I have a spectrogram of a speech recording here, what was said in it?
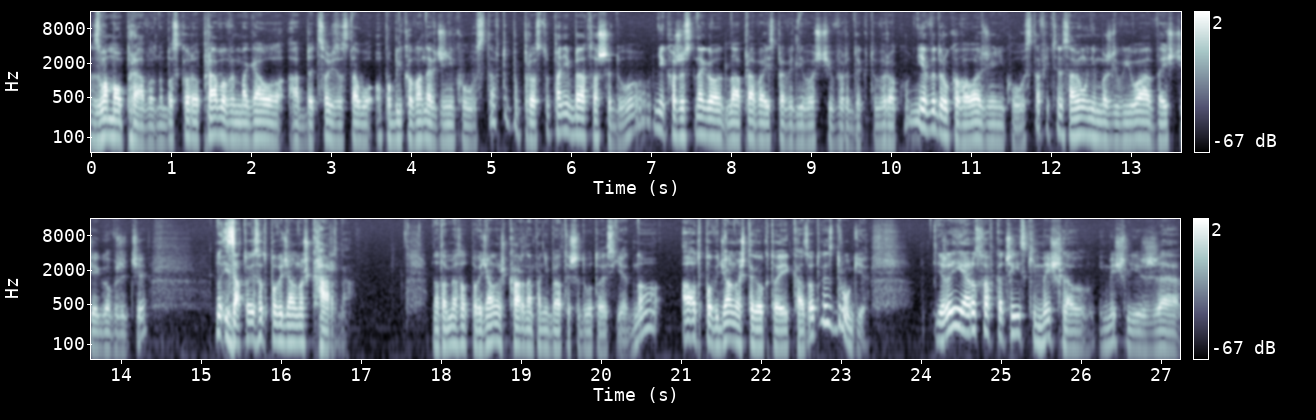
złamał prawo, no bo skoro prawo wymagało, aby coś zostało opublikowane w Dzienniku Ustaw, to po prostu pani Beata Szydło, niekorzystnego dla Prawa i Sprawiedliwości werdyktu wyroku, nie wydrukowała w Dzienniku Ustaw i tym samym uniemożliwiła wejście jego w życie. No i za to jest odpowiedzialność karna. Natomiast odpowiedzialność karna pani Beaty Szydło to jest jedno, a odpowiedzialność tego, kto jej kazał, to jest drugie. Jeżeli Jarosław Kaczyński myślał i myśli, że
